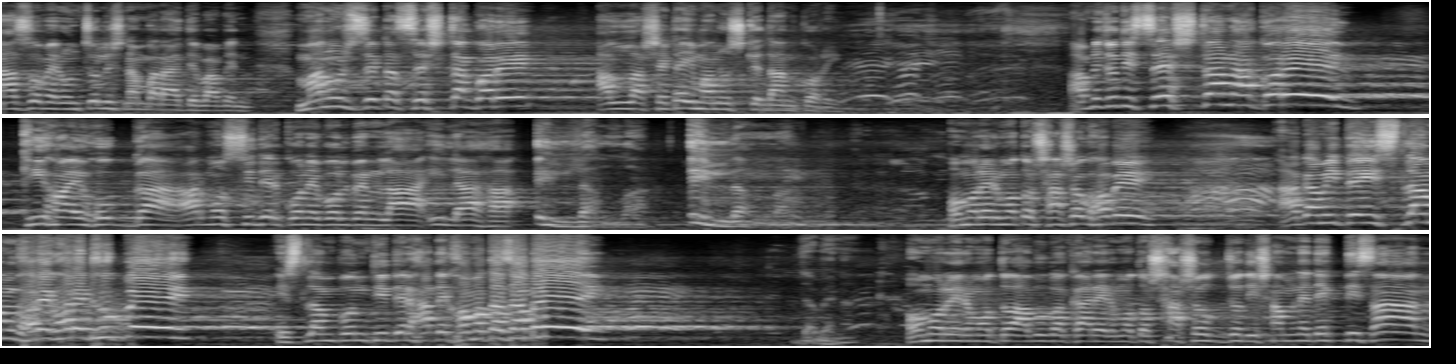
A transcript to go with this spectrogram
নাজমের 39 নম্বর আয়াতে পাবেন, মানুষ যেটা চেষ্টা করে, আল্লাহ সেটাই মানুষকে দান করে। আপনি যদি চেষ্টা না করেন, কি হয় হুগ্গা? আর মসজিদের কোণে বলবেন, লা ইলাহা ইল্লাল্লাহ ইল্লাল্লাহ। ওমরের মতো শাসক হবে। আগামীতে ইসলাম ঘরে ঘরে ঢুকবে। ইসলামপন্থীদের হাতে ক্ষমতা যাবে। যাবে না। অমরের মতো আবু বাকারের মতো শাসক যদি সামনে দেখতে চান,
